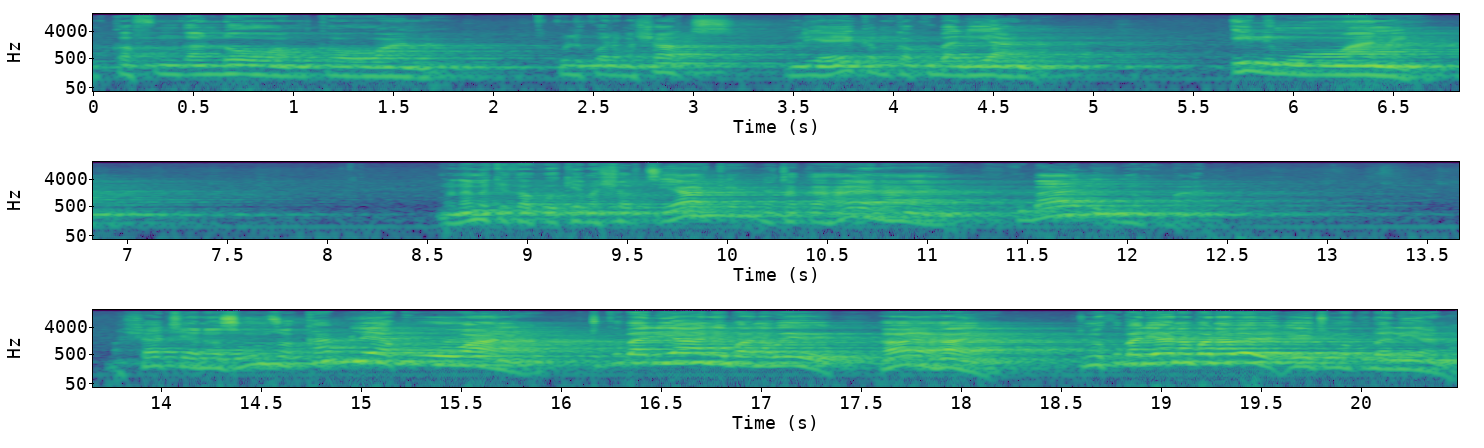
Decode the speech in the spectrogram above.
mkafunga ndoa mkaoana. Kulikuwa na masharti mliyaweka mkakubaliana ili muoane. Mwanamke akakuwekea masharti yake nataka haya na haya kubali masharti yanazungumzwa kabla ya kuoana. Tukubaliane bwana wewe. Haya haya. Tumekubaliana bwana wewe? Eh tumekubaliana.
